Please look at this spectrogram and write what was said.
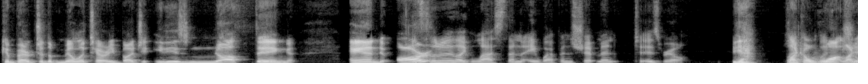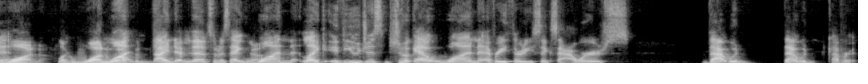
compared to the military budget. It is nothing. And our it's literally like less than a weapons shipment to Israel. yeah, like, a one, like one, like one, One. weapon. I know that's what I'm saying. Yeah. One, like if you just took out one every 36 hours, that would that would cover it.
